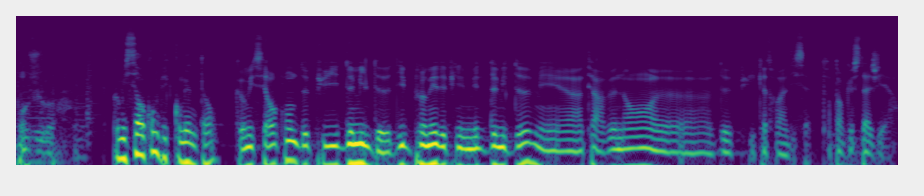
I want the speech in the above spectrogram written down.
Bonjour. Commissaire aux comptes depuis combien de temps? Commissaire aux comptes depuis 2002, diplômé depuis 2002, mais intervenant euh, depuis 97 en tant que stagiaire.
